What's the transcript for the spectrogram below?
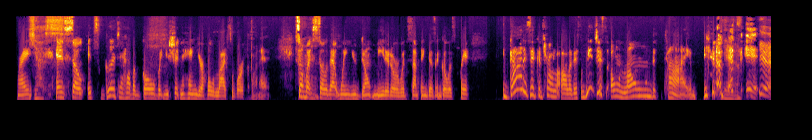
right? Yes. And so it's good to have a goal, but you shouldn't hang your whole life's work on it. So much mm-hmm. so that when you don't meet it or when something doesn't go as planned, God is in control of all of this. We just own loaned time. You know, Yeah. that's it yeah.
